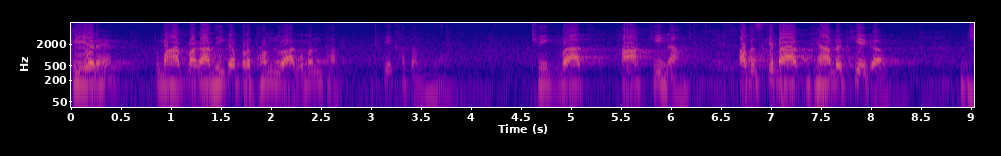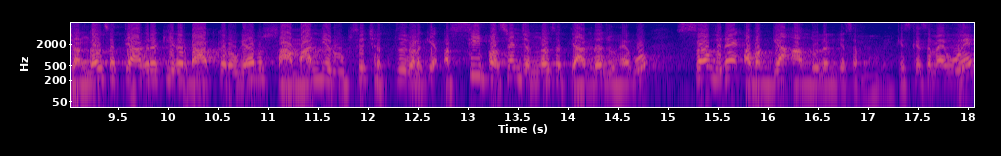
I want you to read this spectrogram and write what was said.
क्लियर है? तो महात्मा गांधी का प्रथम जो आगमन था, ये खत्म हुआ। ठीक बात? हाँ कि ना? अब इसके बाद ध्यान रखिएगा जंगल सत्याग्रह की अगर बात करोगे ना तो सामान्य रूप से छत्तीसगढ़ के 80 परसेंट जंगल सत्याग्रह जो है वो सविनय अवज्ञा आंदोलन के समय हुए। किसके समय हुए?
